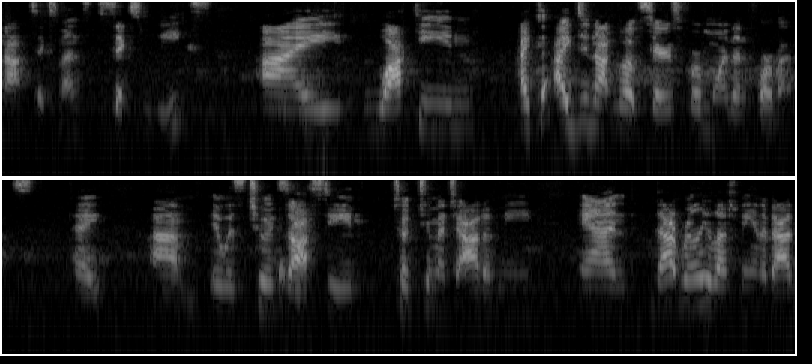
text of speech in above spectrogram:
not six months, six weeks. I walking I, I did not go upstairs for more than four months. Okay. Um, it was too exhausting, took too much out of me. And that really left me in a bad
